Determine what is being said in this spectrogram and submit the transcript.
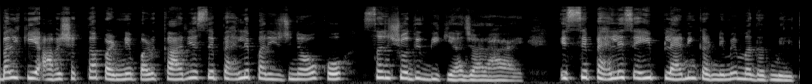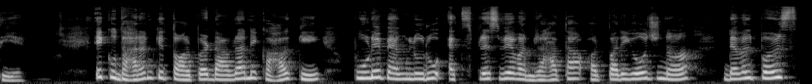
बल्कि आवश्यकता पड़ने पर कार्य से पहले परियोजनाओं को संशोधित भी किया जा रहा है। इससे पहले से ही प्लानिंग करने में मदद मिलती है। एक उदाहरण के तौर पर डावरा ने कहा कि पुणे बेंगलुरु एक्सप्रेस वे बन रहा था और परियोजना डेवलपर्स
